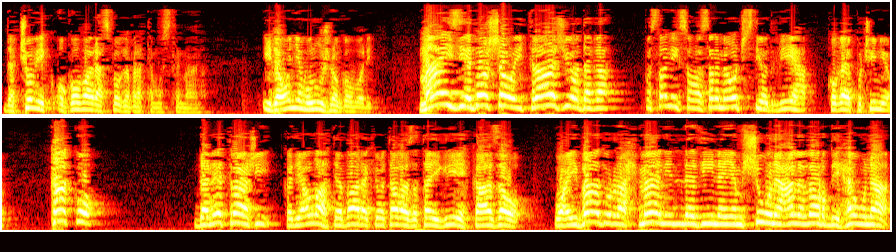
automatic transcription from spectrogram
da čovjek ogovara svoga brata muslimana. I da on njemu ružno govori. Majz je došao i tražio da ga poslanik sallallahu sallam očisti od grijeha koga je počinio. Kako da ne traži, kad je Allah te barak je za taj grijeh kazao وعباد الرحمن الذين يمشون على الأرض هونا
